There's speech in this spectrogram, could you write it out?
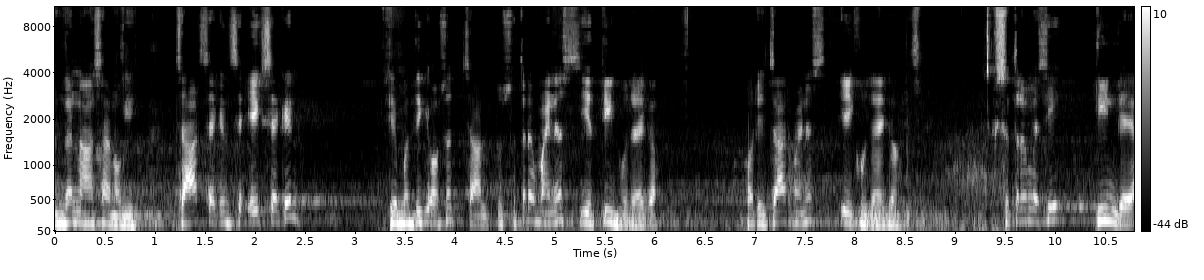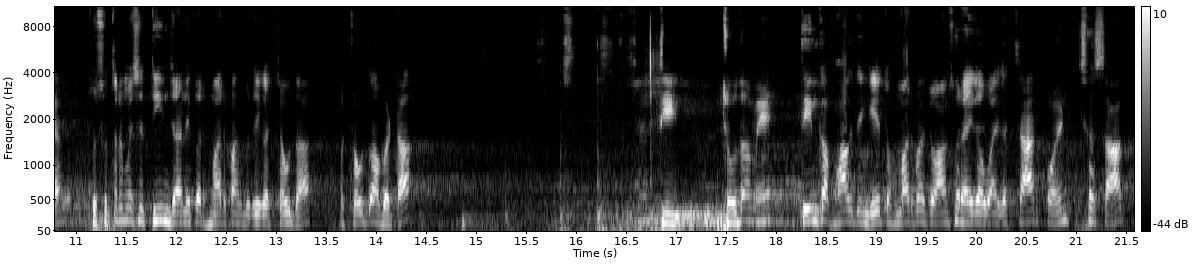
गणना आसान होगी। चार सेकंड से एक सेकंड ये मध्य की औसत चाल। तो सत्रह माइनस ये तीन हो जाएगा। और ये चार माइनस एक हो जाएगा। सत्रह में से तीन गया। तो सत्रह में से तीन जाने पर हमारे पास बचेगा चौदह और चौदह बटा तीन। चौदह में तीन का भाग देंगे तो हमारे पास जो आंसर आएगा वो आएगा चार पॉइंट छः सात।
